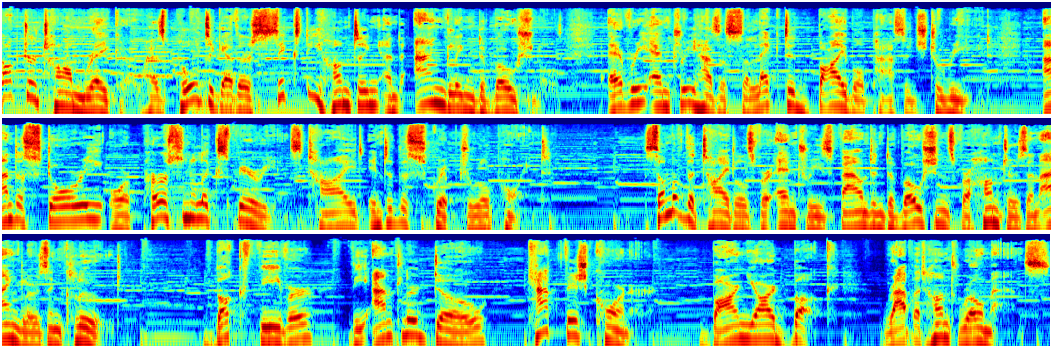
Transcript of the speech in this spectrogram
Dr. Tom Rakow has pulled together 60 hunting and angling devotionals. Every entry has a selected Bible passage to read and a story or personal experience tied into the scriptural point. Some of the titles for entries found in devotions for hunters and anglers include Buck Fever, The Antlered Doe, Catfish Corner, Barnyard Buck, Rabbit Hunt Romance,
